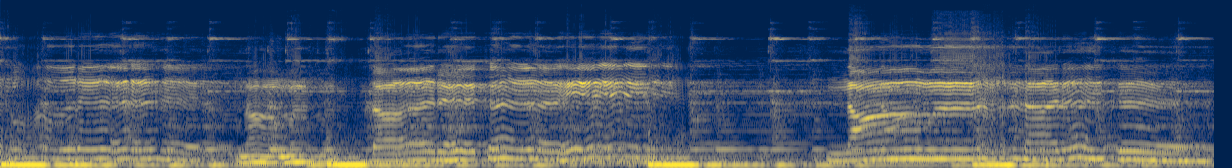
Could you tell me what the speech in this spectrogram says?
थोर नाम तारक हे नाम तारक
